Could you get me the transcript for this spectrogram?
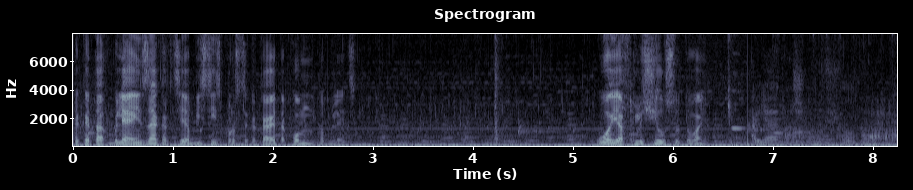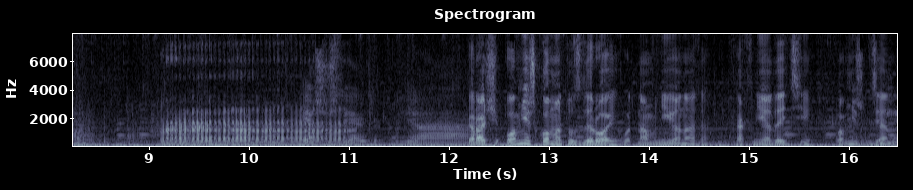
Так это, бля, я не знаю, как тебе объяснить, просто какая это комната, блядь. Ой, я включил что-то, Вань. А я нашел еще. Короче, помнишь комнату с дырой? Вот нам в нее надо. Как в нее дойти? Помнишь, где она?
